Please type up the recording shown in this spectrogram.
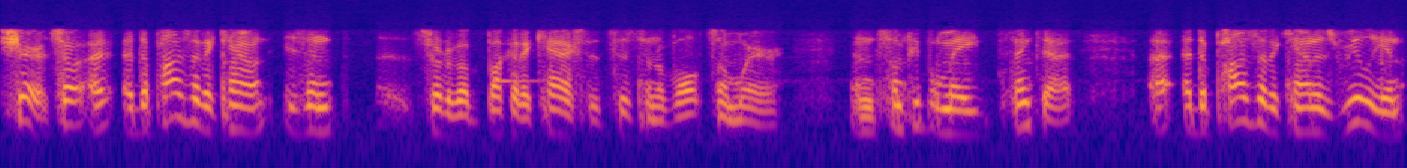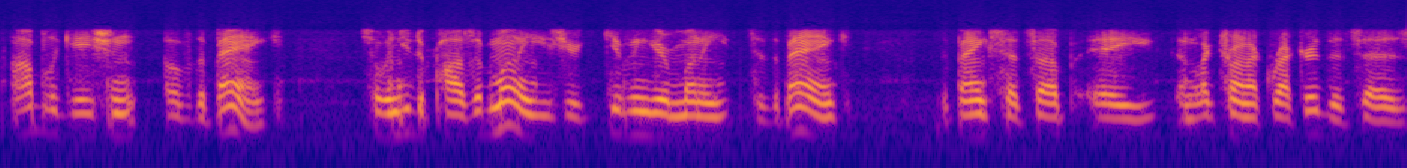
Sure. So, a, a deposit account isn't uh, sort of a bucket of cash that sits in a vault somewhere. And some people may think that. A deposit account is really an obligation of the bank so when you deposit monies, you're giving your money to the bank. The bank sets up a an electronic record that says,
